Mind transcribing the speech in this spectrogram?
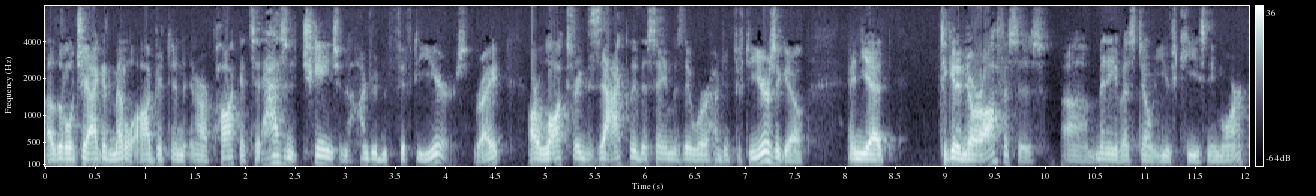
a little jagged metal object in, in our pockets. It hasn't changed in 150 years, right? Our locks are exactly the same as they were 150 years ago, and yet to get into our offices, um, many of us don't use keys anymore.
